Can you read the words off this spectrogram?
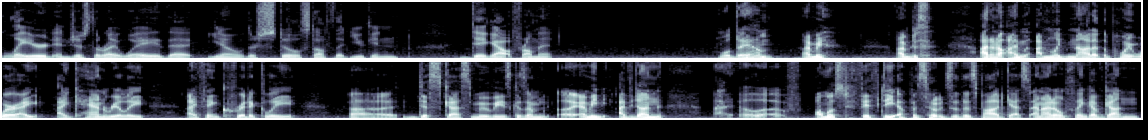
layered in just the right way that you know there's still stuff that you can dig out from it. Well, damn. I mean, I'm just, I don't know. I'm, I'm like not at the point where I, I can really, I think critically, uh, discuss movies because I'm, I mean, I've done uh, almost 50 episodes of this podcast, and I don't think I've gotten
